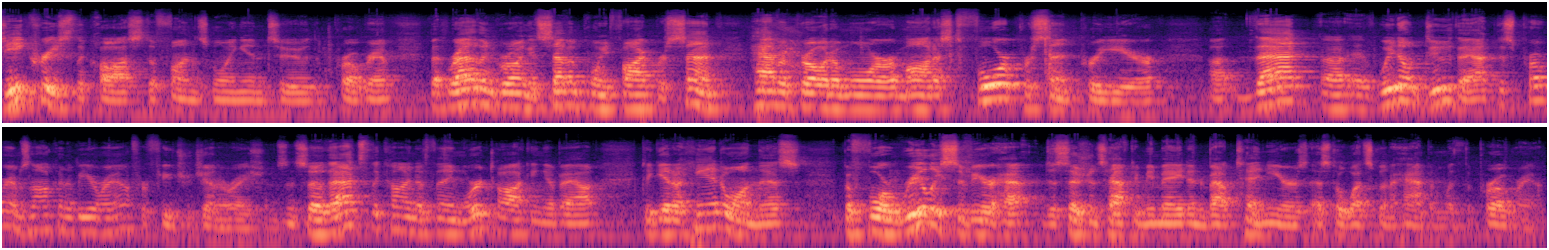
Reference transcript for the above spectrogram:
decrease the cost of funds going into the program, but rather than growing at 7.5%, have it grow at a more modest 4% per year. Uh, that, uh, if we don't do that, this program is not going to be around for future generations. And so that's the kind of thing we're talking about to get a handle on this before really severe ha decisions have to be made in about 10 years as to what's going to happen with the program.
